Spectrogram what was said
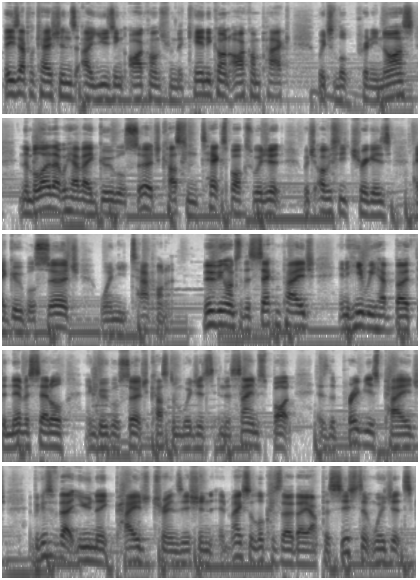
These applications are using icons from the CandyCon icon pack, which look pretty nice. And then below that, we have a Google Search custom text box widget, which obviously triggers a Google Search when you tap on it. Moving on to the second page, and here we have both the Never Settle and Google Search custom widgets in the same spot as the previous page. And because of that unique page transition, it makes it look as though they are persistent widgets,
